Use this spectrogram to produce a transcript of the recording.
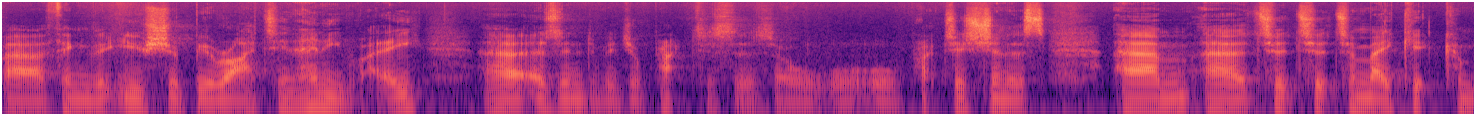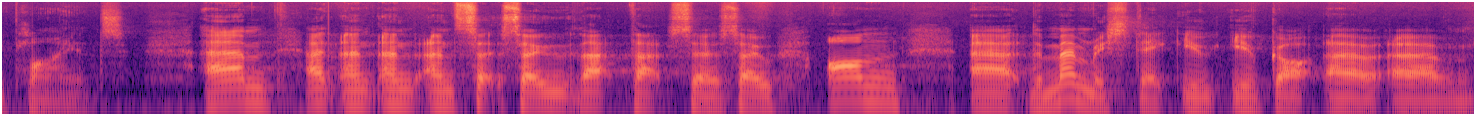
uh, thing that you should be writing anyway uh, as individual practices or, or, or practitioners um, uh, to, to, to, make it compliant. Um, and, and, and, so, so that, that's uh, so on uh, the memory stick you, you've got a, um,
